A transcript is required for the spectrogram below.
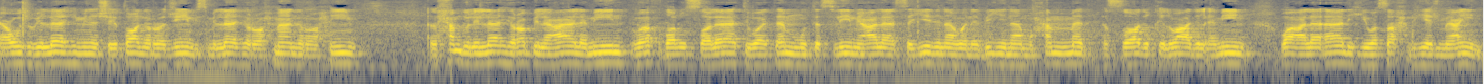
أعوذ بالله من الشيطان الرجيم بسم الله الرحمن الرحيم الحمد لله رب العالمين وأفضل الصلاة وأتم تسليم على سيدنا ونبينا محمد الصادق الوعد الأمين وعلى آله وصحبه أجمعين.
